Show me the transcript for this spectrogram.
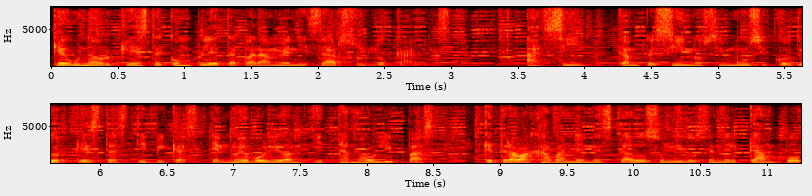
que una orquesta completa para amenizar sus locales. Así, campesinos y músicos de orquestas típicas en Nuevo León y Tamaulipas que trabajaban en Estados Unidos en el campo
